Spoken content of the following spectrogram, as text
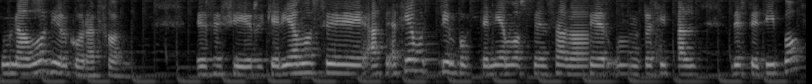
una voz y el corazón. Es decir, queríamos, eh, hacía mucho tiempo que teníamos pensado hacer un recital de este tipo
